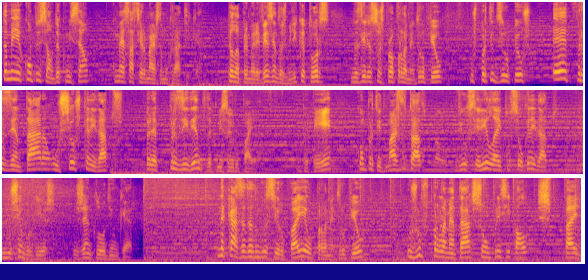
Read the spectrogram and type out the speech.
Também a composição da Comissão começa a ser mais democrática. Pela primeira vez, em 2014, nas eleições para o Parlamento Europeu, os partidos europeus apresentaram os seus candidatos para presidente da Comissão Europeia. O PPE, como partido mais votado, viu ser eleito o seu candidato, o luxemburguês Jean-Claude Juncker. Na Casa da Democracia Europeia, o Parlamento Europeu, os grupos parlamentares são o principal espelho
